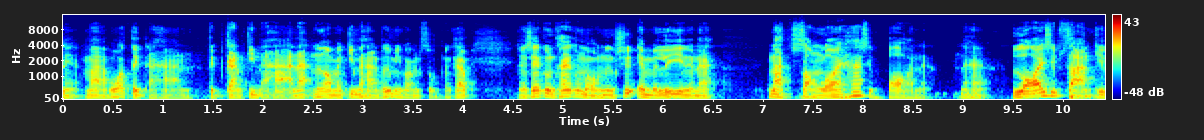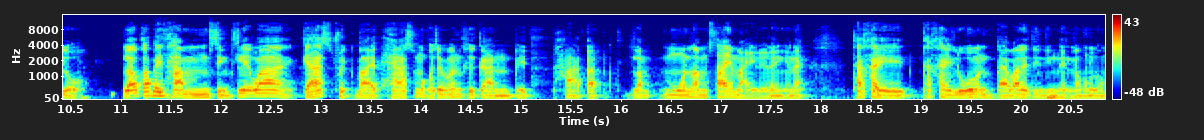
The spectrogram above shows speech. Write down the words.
เนี่ยมาเพราะว่าติดอาหารติดการกินอาหารนะนึกออกไหมกินอาหารเพื่อมีความสุขนะครับ อย่างเช่นคนไข้คุณหมอคนหนึ่งชื่อเอมิลี่เนี่ยนะหนัก 250 ปอนด์น่ะนะฮะ113กิโลแล้วก็ไปทำสิ่งที่เรียกว่า gastric bypass หมอเขาจะว่ามันคือการไปผ่าตัดลำม้วนลำไส้ใหม่หรืออะไรอย่างเงี้ยนะถ้าใครถ้าใครรู้ว่ามันแปลว่าอะไรจริงๆเนี่ยลองลอง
